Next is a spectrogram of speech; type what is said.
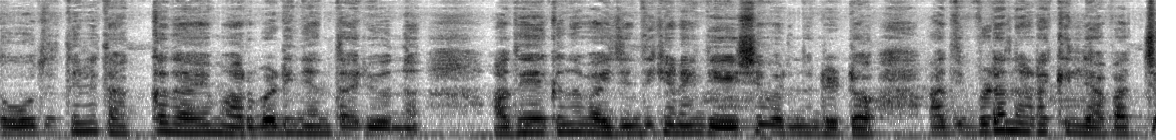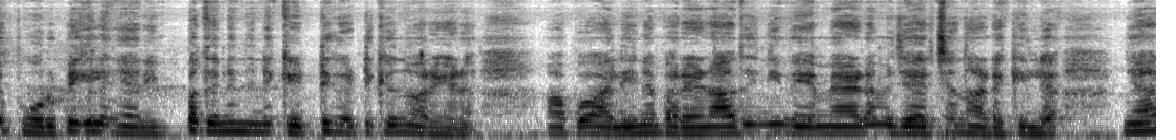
ചോദ്യത്തിന് തക്കതായ മറുപടി ഞാൻ തരുമെന്ന്. അത് കേൾക്കുന്ന വൈജന്തിക്കാണെങ്കിൽ ദേഷ്യം വരുന്നുണ്ട് കേട്ടോ അതിവിടെ നടക്കില്ല. വച്ച് പൂർപ്പിക്കില്ല ഞാൻ. ഇപ്പം തന്നെ നിന്നെ കെട്ട് കെട്ടിക്കുമെന്ന് പറയണം. അപ്പോൾ അലീന പറയണം. അത് ഇനി മാഡം വിചാരിച്ചാൽ നടക്കില്ല. ഞാൻ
